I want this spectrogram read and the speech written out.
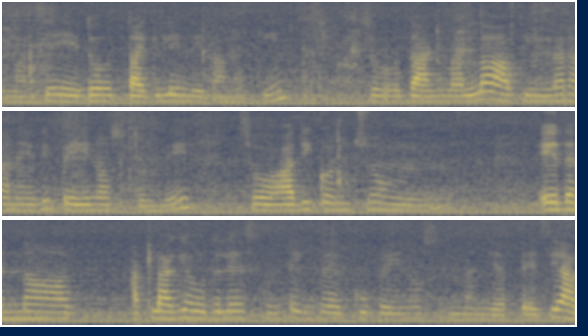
ఈ మధ్య ఏదో తగిలింది తనకి. సో దానివల్ల ఆ ఫింగర్ అనేది పెయిన్ వస్తుంది. సో అది కొంచెం ఏదన్నా అట్లాగే వదిలేసుకుంటే ఇంకా ఎక్కువ పెయిన్ వస్తుందని చెప్పేసి ఆ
